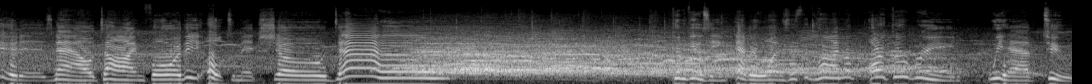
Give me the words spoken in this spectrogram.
It is now time for the ultimate showdown. Confusing everyone since the time of Arthur Read, we have two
